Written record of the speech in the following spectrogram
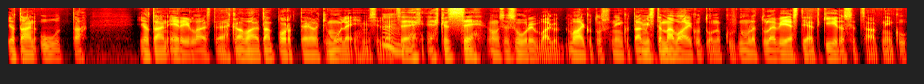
jotain uutta – jotain erilaista ja ehkä avaa jotain portteja jollekin muille ihmisille. Mm. se, ehkä se on se suurin vaikutus, niin kuin, tai mistä mä vaikutun, kun mulle tulee viestiä, että kiitos, että sä oot, niin kuin,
